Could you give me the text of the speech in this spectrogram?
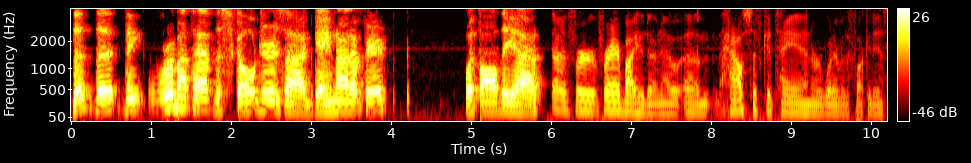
the the the. We're about to have the Scolders uh, game night up here with all the. Uh, uh, for for everybody who don't know, um, House of Catan or whatever the fuck it is,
